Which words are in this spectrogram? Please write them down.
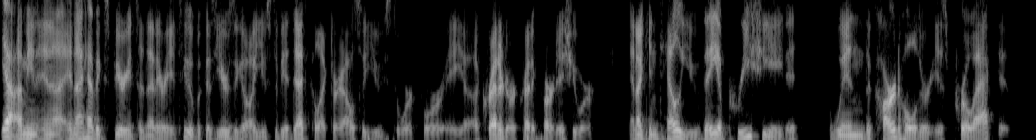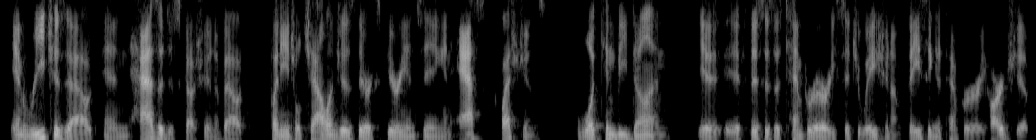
Yeah, I mean, and I, and I have experience in that area too, because years ago I used to be a debt collector. I also used to work for a, a creditor, a credit card issuer. And I can tell you, they appreciate it when the cardholder is proactive and reaches out and has a discussion about financial challenges they're experiencing and ask questions. What can be done if, if this is a temporary situation? I'm facing a temporary hardship.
